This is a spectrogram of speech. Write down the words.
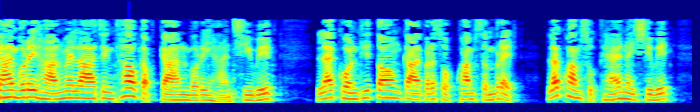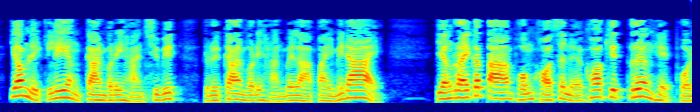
การบริหารเวลาจึงเท่ากับการบริหารชีวิต และคนที่ต้องการประสบความสำเร็จและความสุขแท้ในชีวิต ย่อมหลีกเลี่ยงการบริหารชีวิต หรือการบริหารเวลาไปไม่ได้ อย่างไรก็ตามผมขอเสนอข้อคิดเรื่องเหตุผล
